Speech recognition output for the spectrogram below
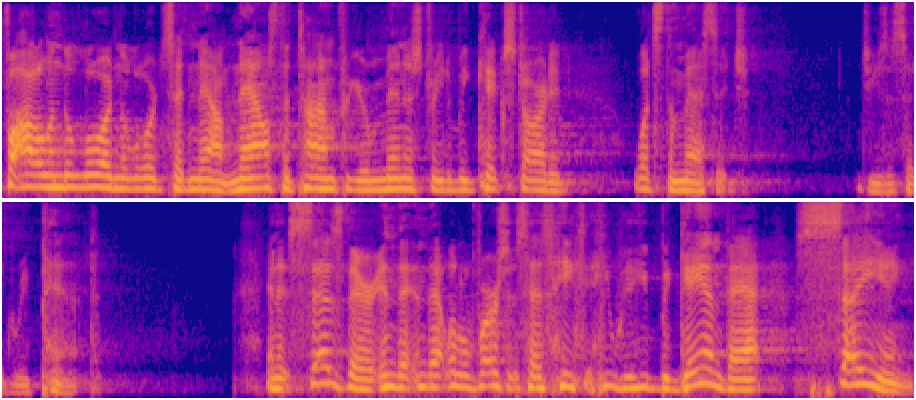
following the Lord, and the Lord said, Now, now's the time for your ministry to be kickstarted. What's the message? Jesus said, Repent. And it says there in, the, in that little verse, it says he, he, he began that saying.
